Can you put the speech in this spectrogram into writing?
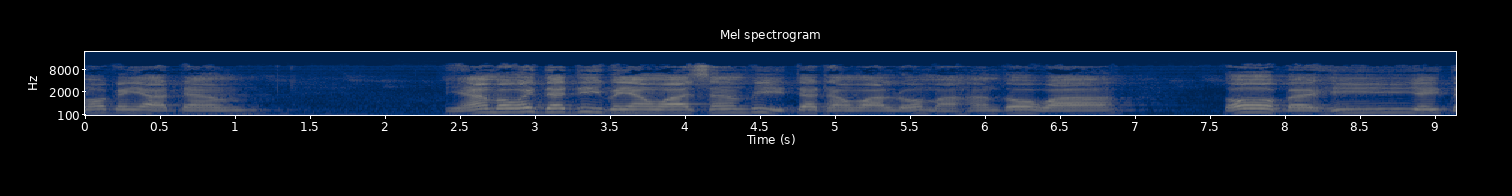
လောကေယတံ ယံဘဝိတတိဗယံဝါသံပိတထံဝါလောမဟံသောဝါသောပဟိယိတ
